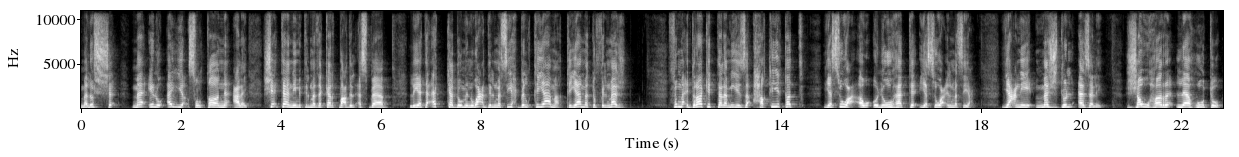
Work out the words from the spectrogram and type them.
ملوش ما له أي سلطان علي. شيء تاني مثل ما ذكرت بعض الأسباب ليتأكدوا من وعد المسيح بالقيامة قيامته في المجد. ثم إدراك التلاميذ حقيقة يسوع أو ألوهة يسوع المسيح. يعني مجد الازلي جوهر لاهوته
